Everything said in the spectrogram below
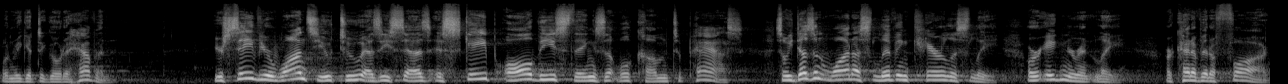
when we get to go to heaven. Your Savior wants you to, as he says, escape all these things that will come to pass. So he doesn't want us living carelessly or ignorantly or kind of in a fog.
